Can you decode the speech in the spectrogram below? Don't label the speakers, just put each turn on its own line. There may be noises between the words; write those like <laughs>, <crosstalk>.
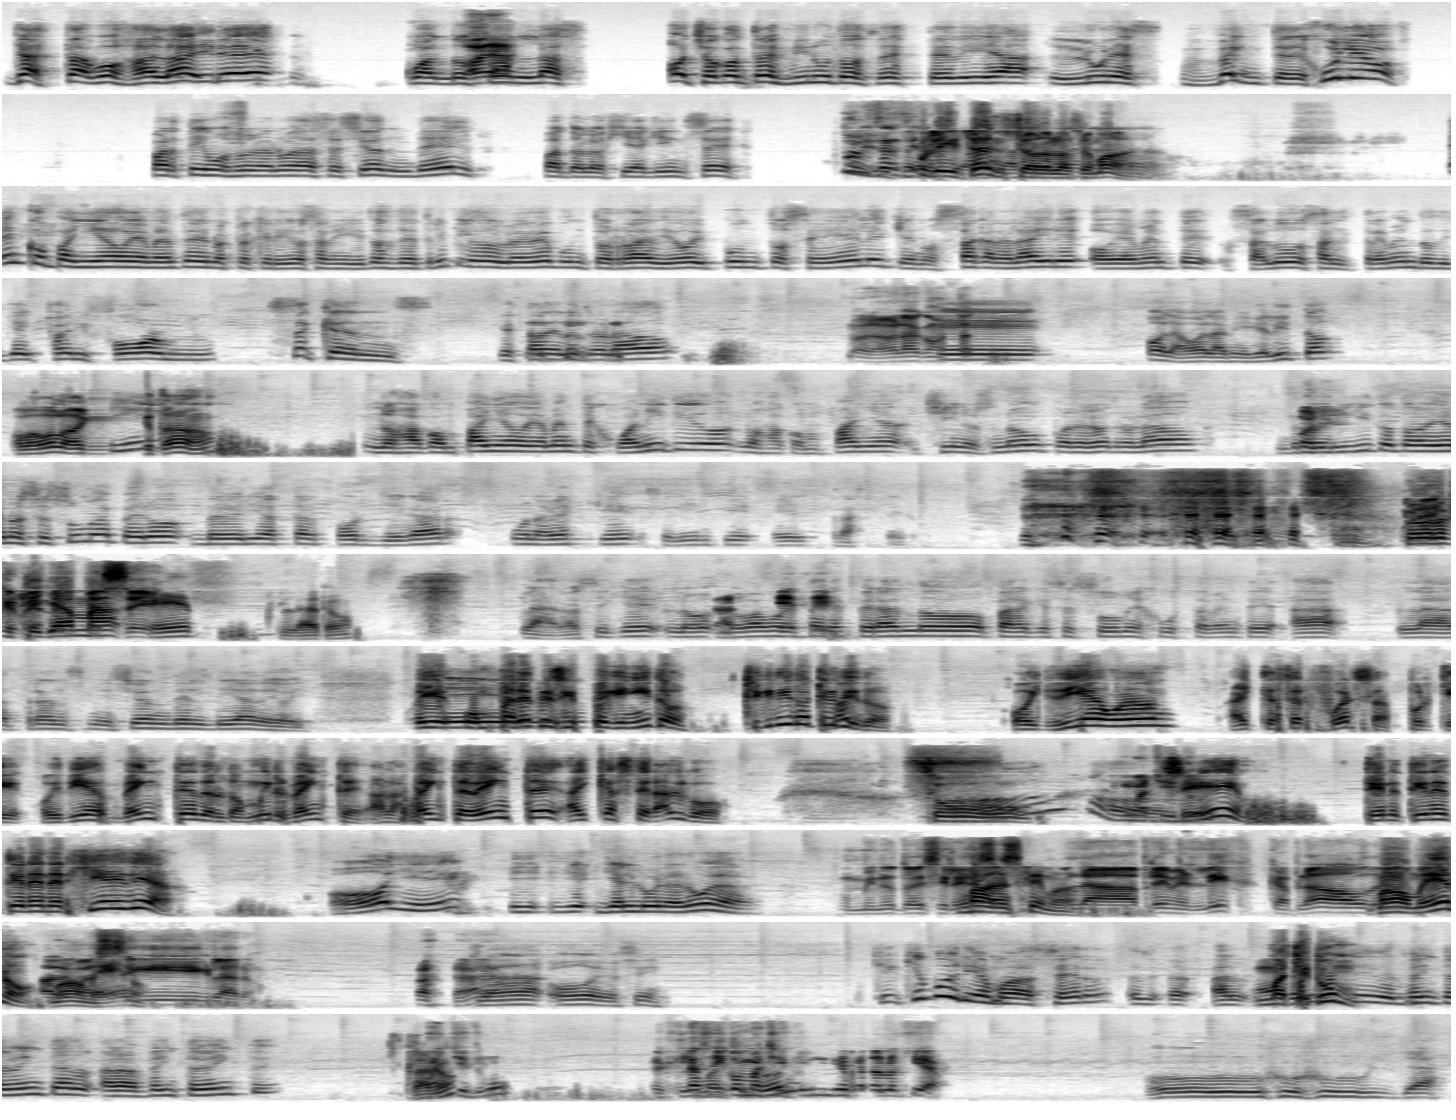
Ya estamos al aire cuando
Hola.
son las 8 con 3 minutos de este día, lunes 20 de julio. Partimos una nueva sesión del Patología 15.
Tu licencia.
Licencia de la semana.
En compañía, obviamente, de nuestros queridos amiguitos de www.radiohoy.cl que nos sacan al aire. Obviamente, saludos al tremendo DJ 24 Seconds que está del otro lado.
Hola, hola, ¿cómo estás?
Eh, hola, hola, Miguelito.
Hola, hola,
Y-
¿qué tal?
Nos acompaña, obviamente, Juanítido, nos acompaña Chino Snow por el otro lado. Rodriguito todavía no se suma, pero debería estar por llegar una vez que se limpie el trastero. <laughs>
Todo lo que
el
llama, eh, claro.
Claro, así que lo, vamos a estar esperando para que se sume justamente a la transmisión del día de hoy.
Oye,
Eh,
un paréntesis pequeñito, chiquitito, chiquitito. Hoy día, weón, hay que hacer fuerza, porque hoy día es 20 del 2020. A las 20:20 hay que hacer algo. Su...
Oh.
Sí, tiene, tiene, tiene energía hoy día.
Oye, y, y- y en Luna Nueva.
Un minuto de silencio.
Más encima.
La Premier League, que aplaude.
Más o menos,
algo
más o menos.
así, claro.
Claro, oye, sí. ¿Qué, qué podríamos hacer eh, al
Un machitum.
20 del 2020 al- a las 2020?
Claro.
Machitún. El clásico
¿Machitún?
machitún de patología.
Uh, ya.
